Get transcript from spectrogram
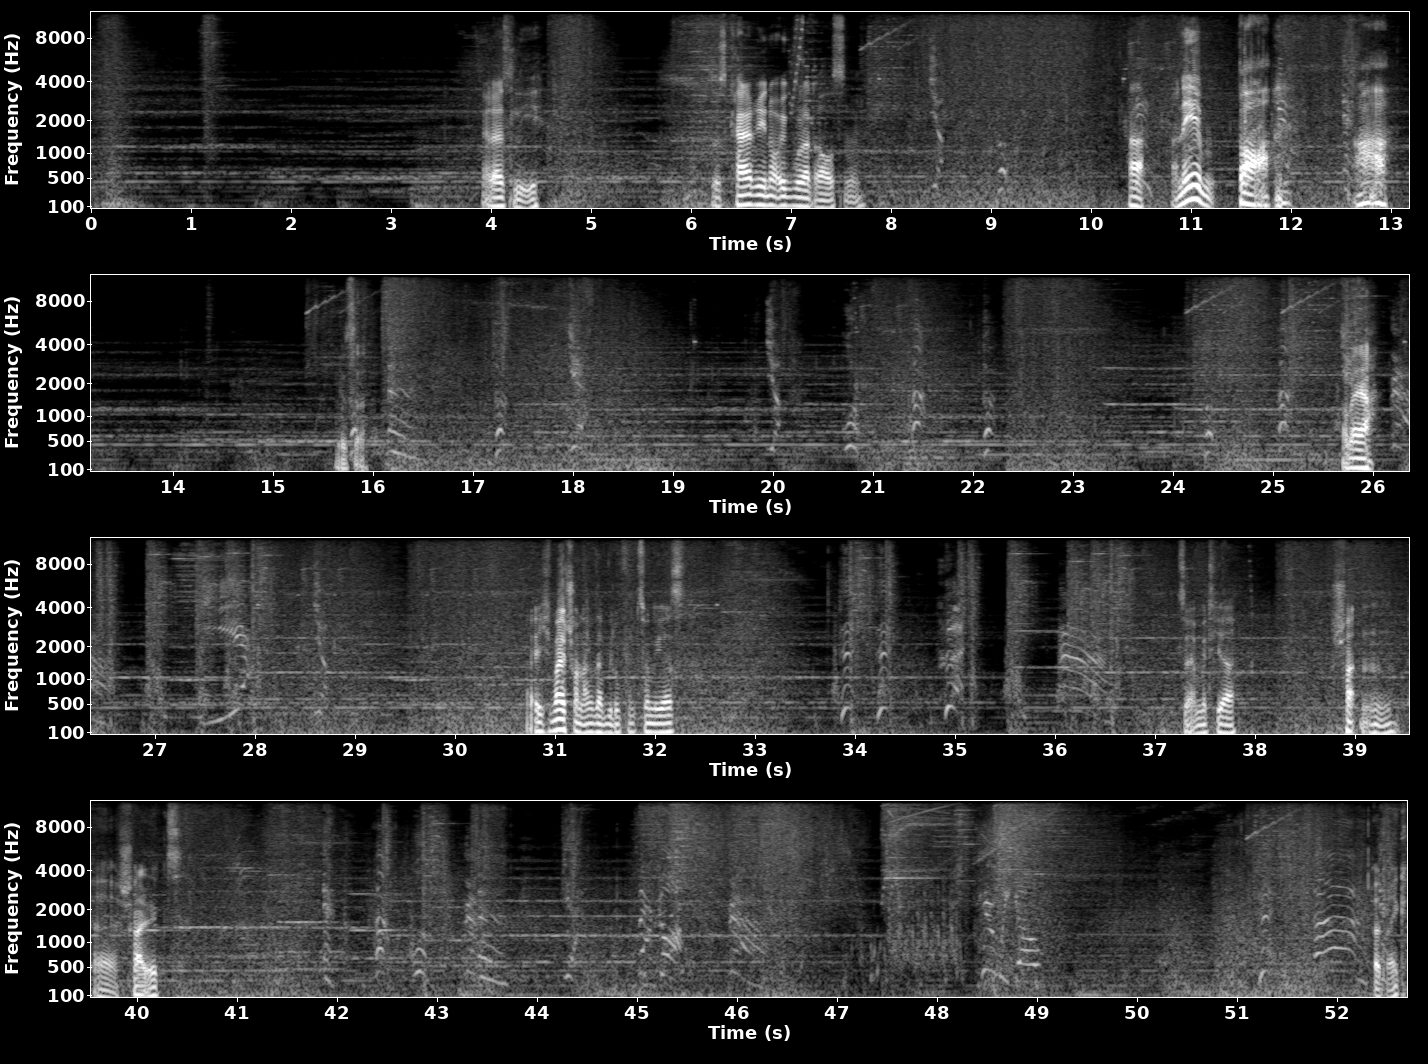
Ja, da ist Lee. Das ist Kairi noch irgendwo da draußen. Ha, daneben. Boah. Ah. Wo ist er? Aber ja. Ich weiß schon langsam, wie du funktionierst. So, mit hier Schatten äh, Schalks. Dreck.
